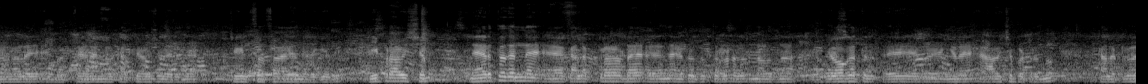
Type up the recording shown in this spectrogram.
ഞങ്ങൾ ഭക്തജനങ്ങൾക്ക് അത്യാവശ്യം വരുന്ന ചികിത്സാ സഹായം നൽകിയത്. ഈ പ്രാവശ്യം നേരത്തെ തന്നെ കലക്ടറുടെ നേതൃത്വത്തിൽ നടന്ന യോഗത്തിൽ ഇങ്ങനെ ആവശ്യപ്പെട്ടിരുന്നു. കലക്ടർ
